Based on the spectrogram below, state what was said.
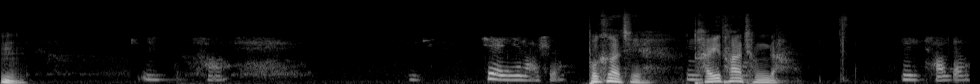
嗯，嗯，好。嗯，谢谢您，老师。不客气，嗯陪他成长。嗯，好的。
